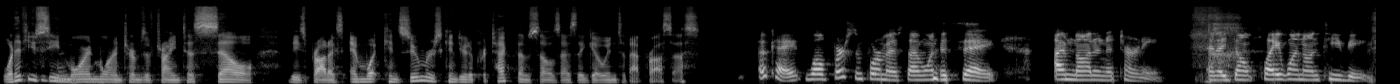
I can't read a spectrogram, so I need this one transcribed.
What have you seen mm-hmm. more and more in terms of trying to sell these products and what consumers can do to protect themselves as they go into that process? Okay. Well, first and foremost, I want to say I'm not an attorney and I don't play one on TV.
